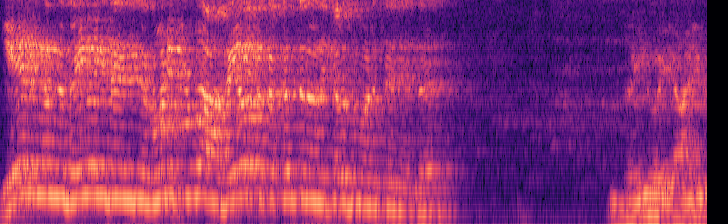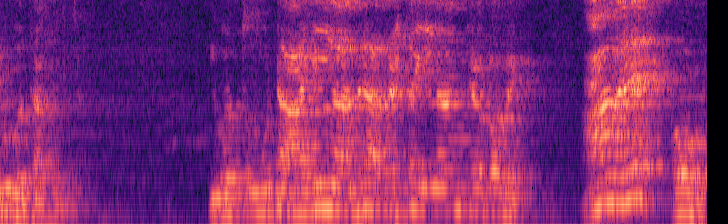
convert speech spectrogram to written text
ಏನು ನನ್ನ ದೈವ ಇದೆ ಅಂತ ನೋಡಿಕೊಂಡು ಆ ದೈವಕ್ಕೆ ತಕ್ಕಂತೆ ನಾನು ಕೆಲಸ ಮಾಡುತ್ತೇನೆ ಅಂದರೆ? ದೈವ ಯಾರಿಗೂ ಗೊತ್ತಾಗೋದಿಲ್ಲ ಇವತ್ತು ಊಟ ಆಗಿಲ್ಲ ಅಂದರೆ ಅದೃಷ್ಟ ಇಲ್ಲ ಅಂತ ತಿಳ್ಕೋಬೇಕು. ಆದರೆ, ಓ,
